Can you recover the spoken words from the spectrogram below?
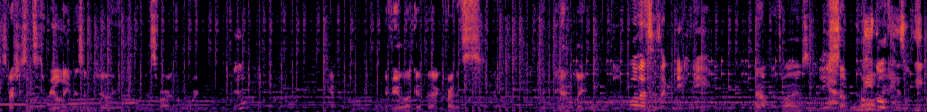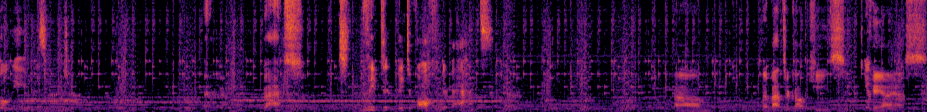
especially since his real name isn't Johnny, as far as I'm aware. Really? If you look at the credits, the, the end plate, Well, that's his like nickname. I know that's why his, Yeah, some legal. me His legal name is not John. Bats. They de- they devolve into bats. Um, the bats are called Keese. Yep. K-I-S.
